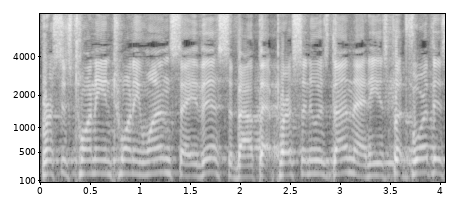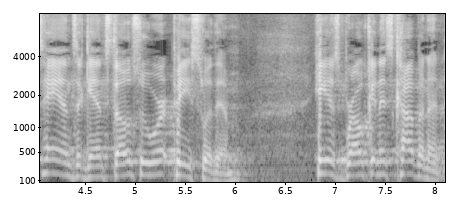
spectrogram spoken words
Verses 20 and 21 say this about that person who has done that. He has put forth his hands against those who were at peace with him. He has broken his covenant.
